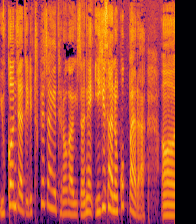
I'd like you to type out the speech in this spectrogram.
유권자들이 투표장에 들어가기 전에 이 기사는 꼭 봐라. 어,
